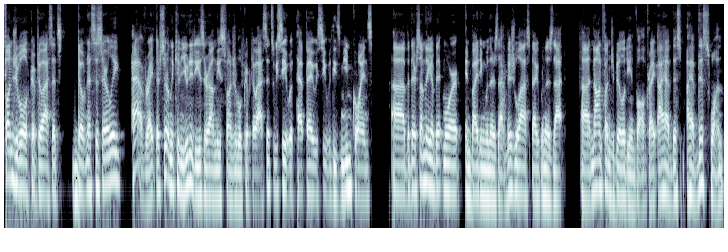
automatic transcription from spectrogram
fungible crypto assets don't necessarily have, right? There's certainly communities around these fungible crypto assets. We see it with Pepe, we see it with these meme coins. Uh, but there's something a bit more inviting when there's that visual aspect, when there's that uh, non fungibility involved, right? I have this, I have this one,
